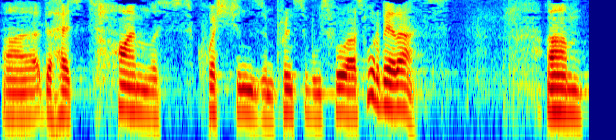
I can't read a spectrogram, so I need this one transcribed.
uh, that has timeless questions and principles for us, what about us? Um,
